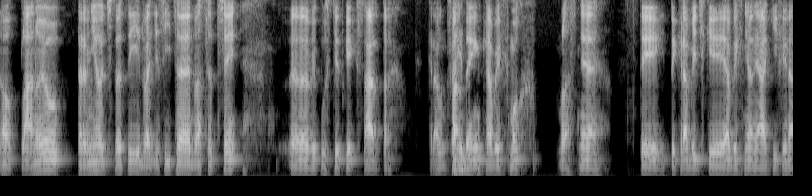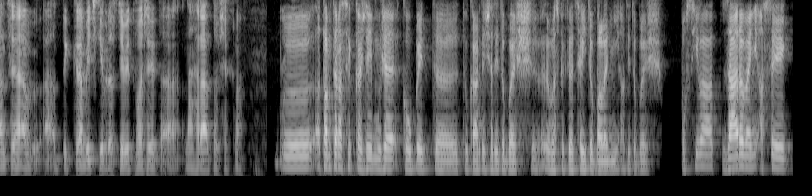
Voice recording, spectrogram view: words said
No, plánuju 1. čtvrtý 2023 vypustit Kickstarter, crowdfunding, Takže... abych mohl vlastně ty, ty krabičky, abych měl nějaký finance a, a ty krabičky prostě vytvořit a nahrát to všechno. A tam teda si každý může koupit tu kartič a ty to budeš, respektive celý to balení a ty to budeš posílat. Zároveň asi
